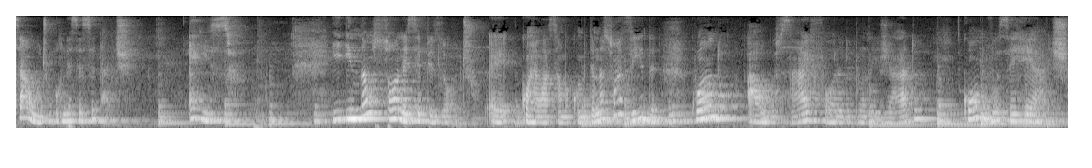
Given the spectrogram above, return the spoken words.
saúde, por necessidade. É isso. E, e não só nesse episódio, é, com relação à comida, na sua vida. Quando algo sai fora do planejado, como você reage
